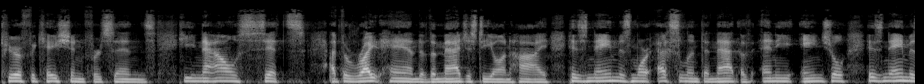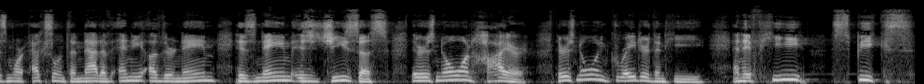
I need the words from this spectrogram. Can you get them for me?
purification for sins. He now sits at the right hand of the majesty on high. His name is more excellent than that of any angel. His name is more excellent than that of any other name. His name is Jesus. There is no one higher. There is no one greater than he. And if he speaks,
